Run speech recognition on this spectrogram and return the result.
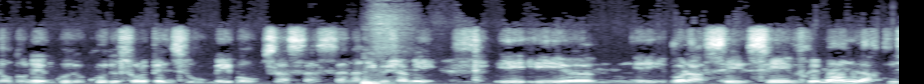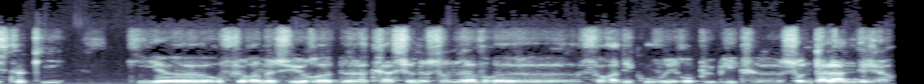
leur donner un coup de coude sur le pinceau. Mais bon, ça, ça, ça n'arrive jamais. Et, voilà, c'est vraiment l'artiste qui, qui au fur et à mesure de la création de son œuvre, fera découvrir au public son talent déjà.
